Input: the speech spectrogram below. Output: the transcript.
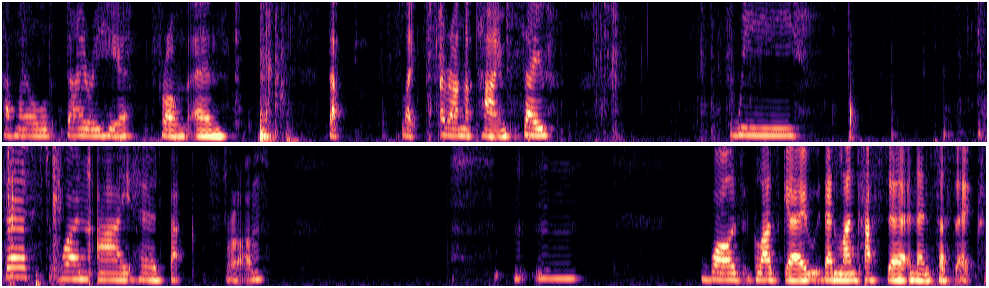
have my old diary here from um, that, like around that time. So we, the first one I heard back from. Mm -mm was Glasgow, then Lancaster, and then Sussex.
